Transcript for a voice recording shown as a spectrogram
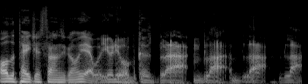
all the Patriots fans are going, "Yeah, well, you only won because blah blah blah blah,"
